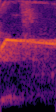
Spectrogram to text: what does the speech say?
Yes.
